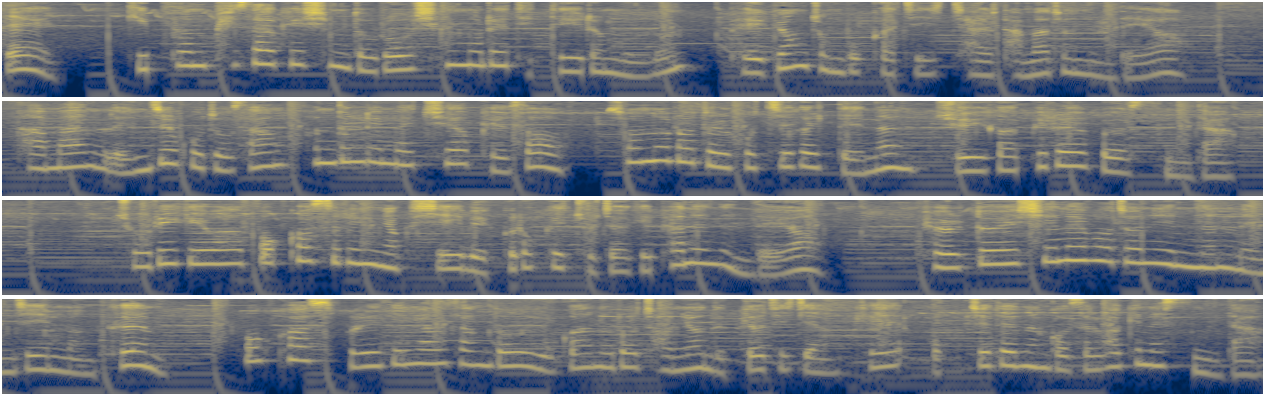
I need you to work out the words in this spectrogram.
때 깊은 피사기 심도로 식물의 디테일은 물론 배경 정보까지 잘 담아줬는데요. 다만 렌즈 구조상 흔들림에 취약해서 손으로 들고 찍을 때는 주의가 필요해 보였습니다. 조리개와 포커스링 역시 매끄럽게 조작이 편했는데요. 별도의 cine 버전이 있는 렌즈인 만큼 focus breathing 현상도 육안으로 전혀 느껴지지 않게 억제되는 것을 확인했습니다.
